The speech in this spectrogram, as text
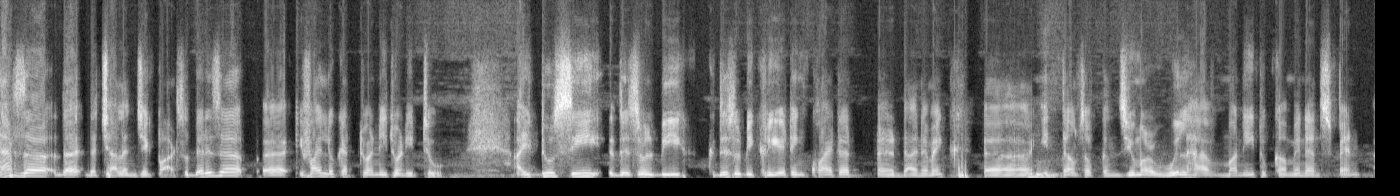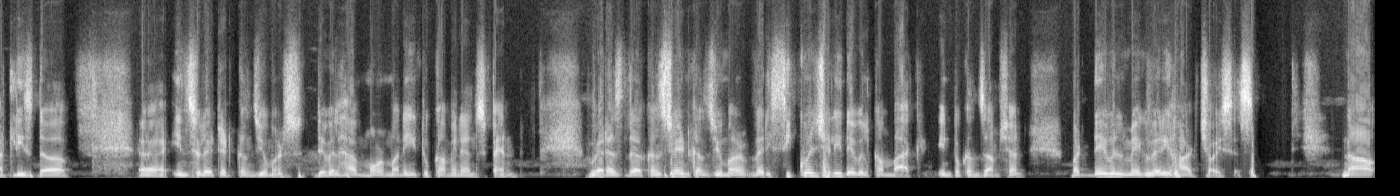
that's the, the the challenging part. So there is a uh, if i look at 2022 i do see this will be this will be creating quite a uh, dynamic uh, in terms of consumer will have money to come in and spend at least the uh, insulated consumers they will have more money to come in and spend. Whereas the constrained consumer very sequentially they will come back into consumption but they will make very hard choices. Now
